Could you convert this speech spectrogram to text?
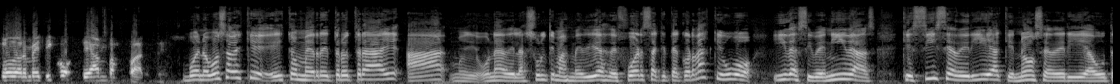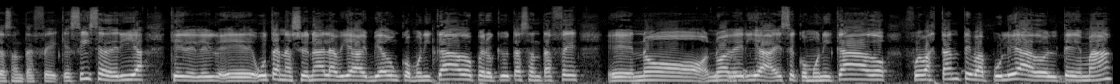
todo hermético de ambas partes. Bueno, vos sabés que esto me retrotrae a eh, una de las últimas medidas de fuerza, que te acordás que hubo idas y venidas, que sí se adhería, que no se adhería a UTA Santa Fe, que sí se adhería, que eh, UTA Nacional había enviado un comunicado, pero que UTA Santa Fe eh, no, no adhería a ese comunicado. Fue bastante vapuleado el tema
